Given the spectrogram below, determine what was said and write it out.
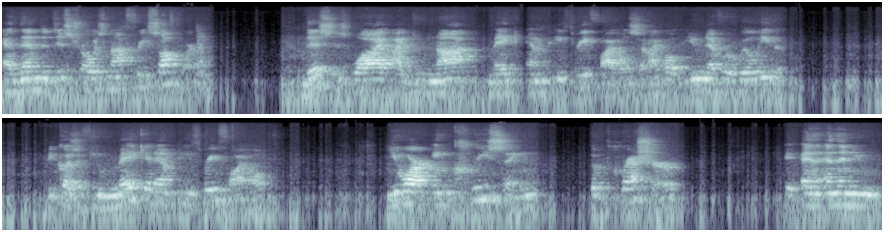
and then the distro is not free software. This is why I do not make MP3 files, and I hope you never will either. Because if you make an MP3 file, you are increasing the pressure and, and then you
